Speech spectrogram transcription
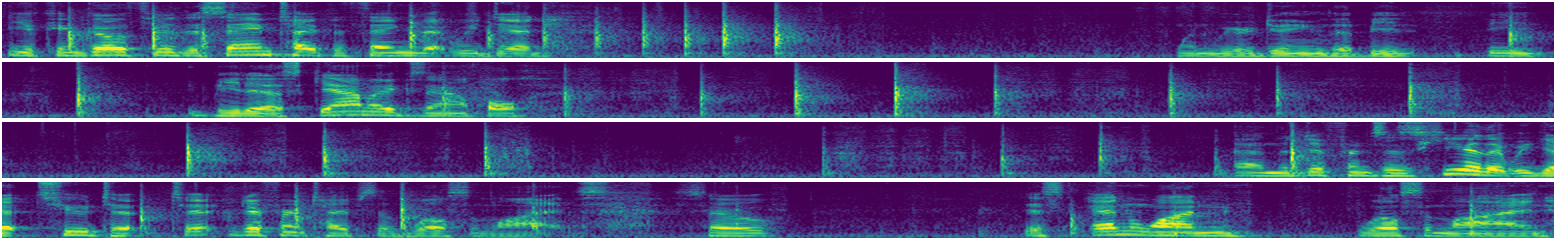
you can go through the same type of thing that we did when we were doing the B, B, beta S gamma example. And the difference is here that we get two different types of Wilson lines. So this N1 Wilson line,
